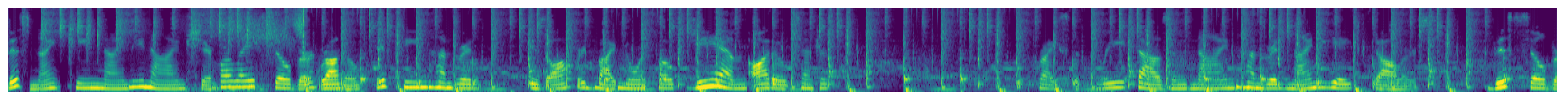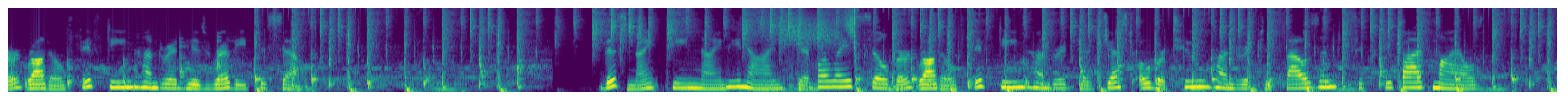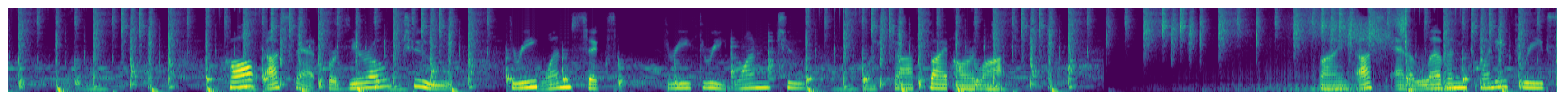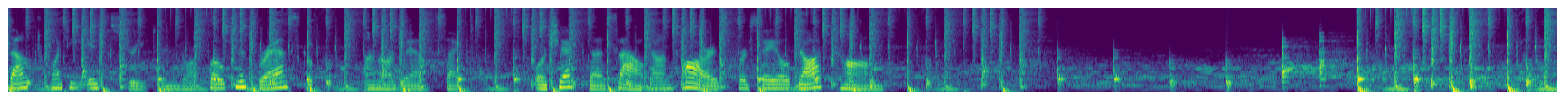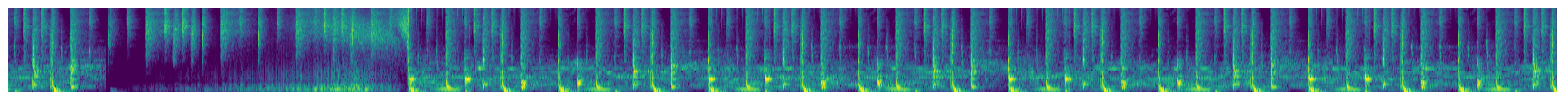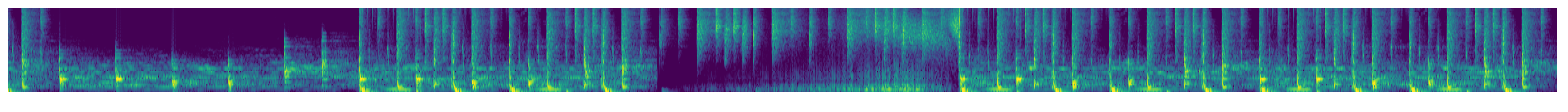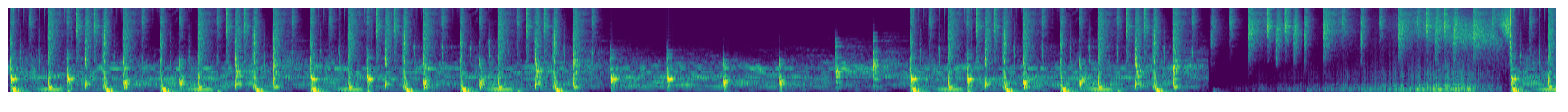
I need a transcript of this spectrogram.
This 1999 Chevrolet Silverado 1500 is offered by Norfolk GM Auto Center. Priced at $3,998, this Silverado 1500 is ready to sell. This 1999 Chevrolet Silverado 1500 has just over 202,065 miles. Call us at 402-316-3312 or stop by our lot. Find us at 1123 South 20th Street in Norfolk, Nebraska on our website or check us out on carsforsale.com. Thank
